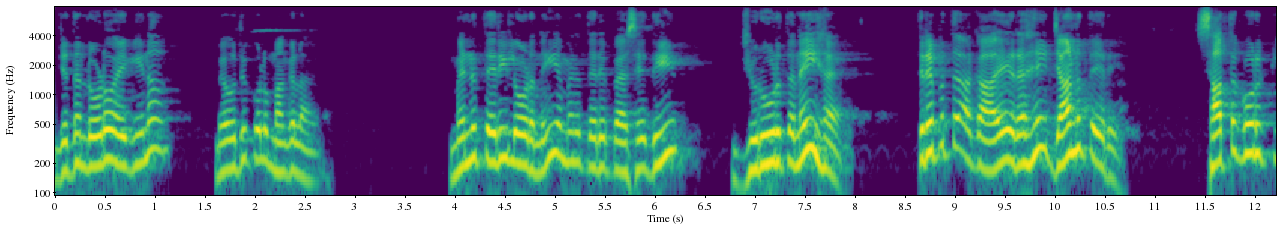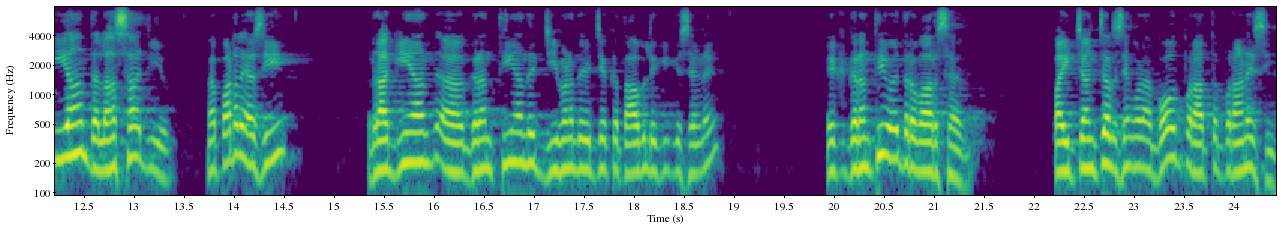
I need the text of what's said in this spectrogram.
ਜਦੋਂ ਲੋੜ ਹੋਏਗੀ ਨਾ, ਮੈਂ ਉਹਦੇ ਕੋਲ ਮੰਗ ਲਾਂਗਾ। ਮੈਨੂੰ ਤੇਰੀ ਲੋੜ ਨਹੀਂ ਹੈ, ਮੈਨੂੰ ਤੇਰੇ ਪੈਸੇ ਦੀ ਜ਼ਰੂਰਤ ਨਹੀਂ ਹੈ। ਤ੍ਰਿਪਤ ਅਗਾਏ ਰਹੇ ਜਨ ਤੇਰੇ, ਸਤਗੁਰ ਕੀਆ ਦਲਾਸਾ ਜੀਓ। ਮੈਂ ਪੜ੍ਹ ਰਿਹਾ ਸੀ, ਰਾਗੀਆਂ ਗ੍ਰੰਥੀਆਂ ਦੇ ਜੀਵਨ ਦੇ ਵਿੱਚ ਇੱਕ ਕਿਤਾਬ ਲਿਖੀ ਕਿਸੇ ਨੇ। ਇੱਕ ਗ੍ਰੰਥੀ ਹੋਏ ਦਰਬਾਰ ਸਾਹਿਬ। ਭਾਈ ਚੰਚਲ ਸਿੰਘ ਉਹਨਾਂ ਬਹੁਤ ਪੁਰਾਤ, ਪੁਰਾਣੇ ਸੀ।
